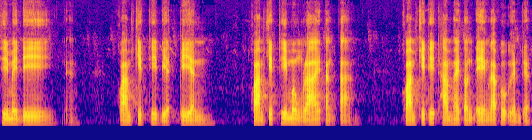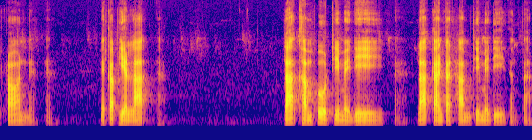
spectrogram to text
ที่ไม่ดีนะความคิดที่เบียดเบียน ความคิดที่มุ่งร้ายต่างๆ ความคิดที่ทำให้ตนเองและผู้อื่นเดือดร้อนเนี่ยเนี่ยก็เพียรละนะละคำพูดที่ไม่ดีนะละการกระทำที่ไม่ดีต่าง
